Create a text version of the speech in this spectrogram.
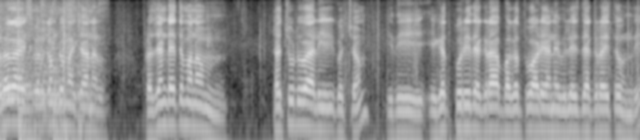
Hello guys welcome to my channel present అయితే మనం టచ్వుడ్ వ్యాలీకి వచ్చాం. ఇది ఇగత్పూరి దగ్గర భగత్వాడి అనే విలేజ్ దగ్గర అయితే ఉంది.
